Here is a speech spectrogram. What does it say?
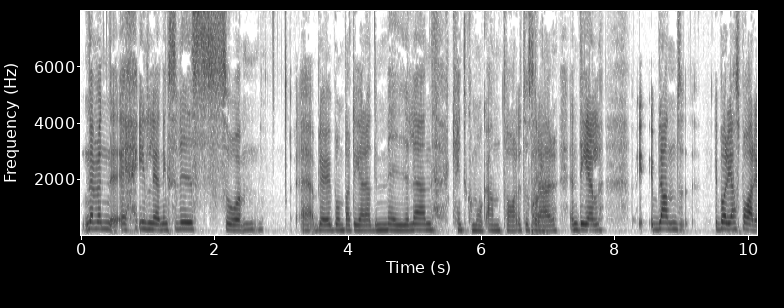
nej men, eh, inledningsvis så eh, blev jag bombarderad i mejlen. Kan inte komma ihåg antalet och sådär. En del, ibland, i början sparade,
